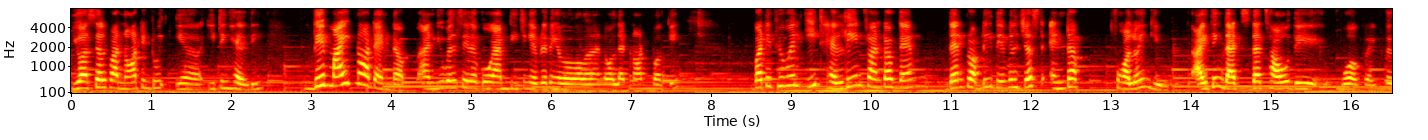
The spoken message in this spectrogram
yourself are not into uh, eating healthy they might not end up. And you will say that oh i'm teaching everything and all that not working. But if you will eat healthy in front of them then probably they will just end up following you. I think that's that's how they work right? The,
